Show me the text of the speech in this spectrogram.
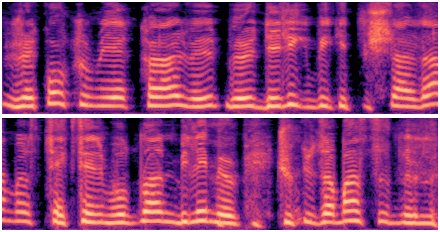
rekor kırmaya karar verip böyle deli gibi gitmişlerdi ama 80'i buldular bilemiyorum. Çünkü zaman sınırlı.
